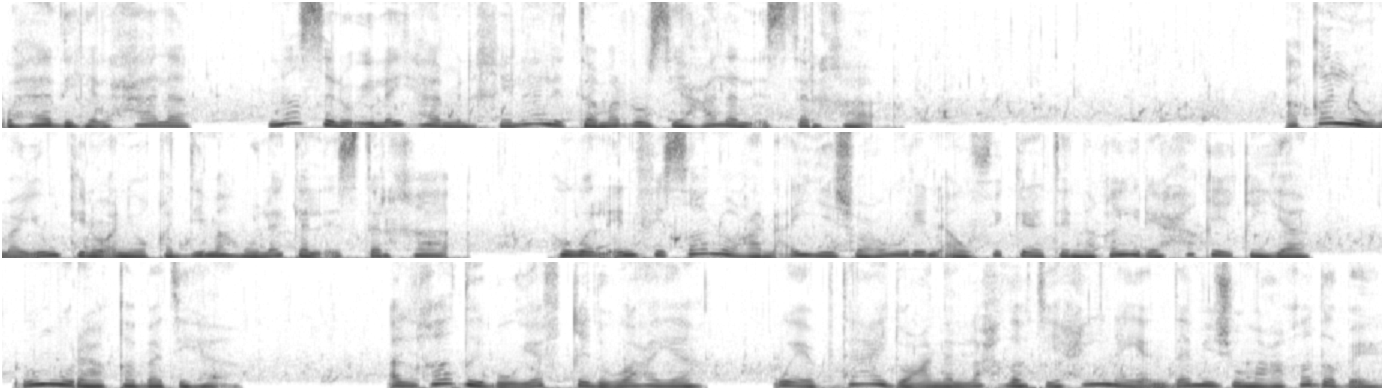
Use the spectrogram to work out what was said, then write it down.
وهذه الحالة نصل إليها من خلال التمرس على الاسترخاء. أقل ما يمكن أن يقدمه لك الاسترخاء هو الانفصال عن أي شعور أو فكرة غير حقيقية ومراقبتها. الغاضب يفقد وعيه ويبتعد عن اللحظة حين يندمج مع غضبه.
